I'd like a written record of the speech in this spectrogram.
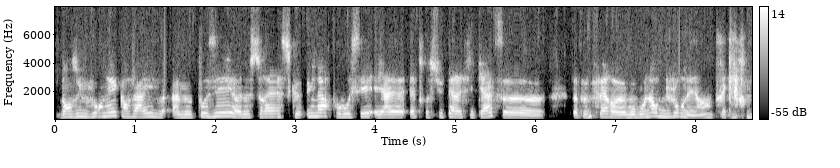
dans une journée, quand j'arrive à me poser euh, ne serait-ce qu'une heure pour bosser et à être super efficace, ça peut me faire mon bonheur d'une journée, hein, très clairement.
